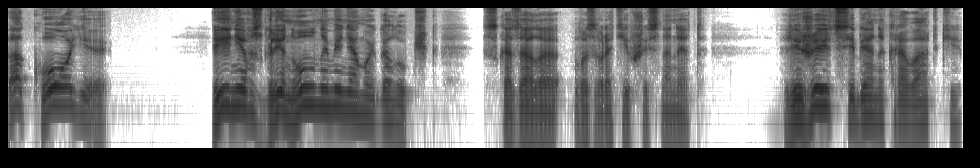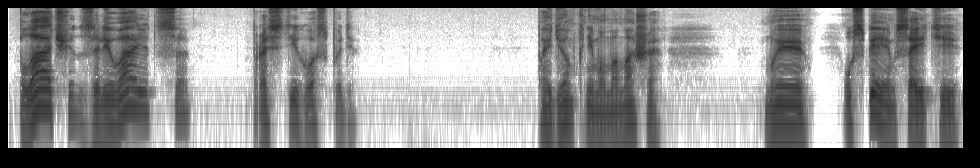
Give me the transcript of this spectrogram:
Какое! И не взглянул на меня, мой голубчик, сказала, возвратившись на нет. Лежит себе на кроватке, плачет, заливается. Прости, Господи. Пойдем к нему, мамаша. Мы успеем сойти,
